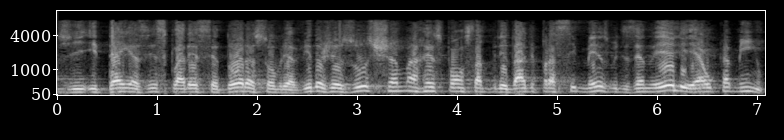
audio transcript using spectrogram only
de ideias esclarecedoras sobre a vida. Jesus chama a responsabilidade para si mesmo, dizendo: Ele é o caminho.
